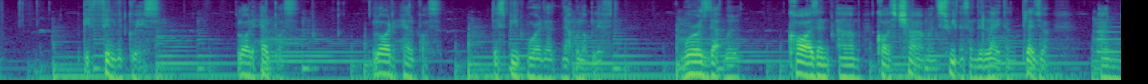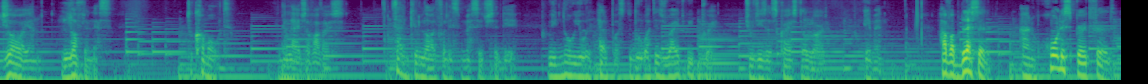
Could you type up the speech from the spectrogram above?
be filled with grace. Lord, help us. Lord, help us to speak words that, that will uplift, words that will cause and um, cause charm and sweetness and delight and pleasure and joy and loveliness to come out in the lives of others. Thank you, Lord, for this message today. We know you will help us to do what is right, we pray. Through Jesus Christ, our Lord. Amen. Have a blessed and Holy Spirit filled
